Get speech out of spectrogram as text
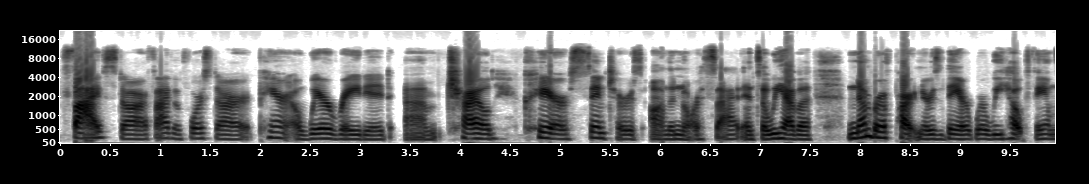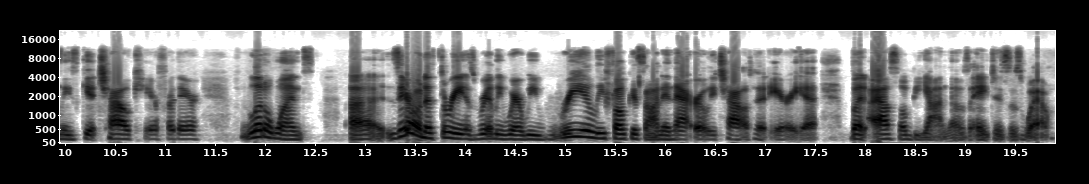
five star, five and four star parent aware rated um, child care centers on the north side. And so we have a number of partners there where we help families get child care for their little ones. Uh, zero to three is really where we really focus on in that early childhood area, but also beyond those ages as well.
